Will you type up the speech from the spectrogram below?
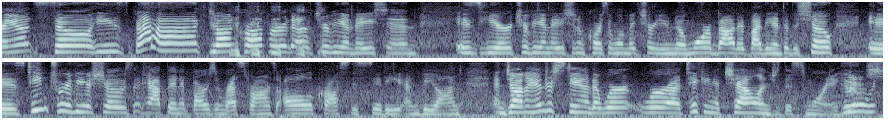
So he's back. John Crawford of Trivia Nation is here. Trivia Nation, of course, and we'll make sure you know more about it by the end of the show, is team trivia shows that happen at bars and restaurants all across the city and beyond. And John, I understand that we're we're uh, taking a challenge this morning. Who Yes.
